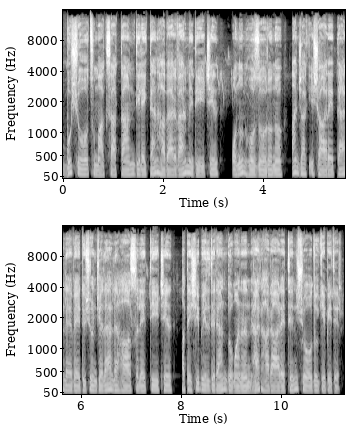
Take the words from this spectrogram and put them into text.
Bu şuut maksattan, dilekten haber vermediği için onun huzurunu ancak işaretlerle ve düşüncelerle hasıl ettiği için ateşi bildiren dumanın her hararetin şuudu gibidir.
